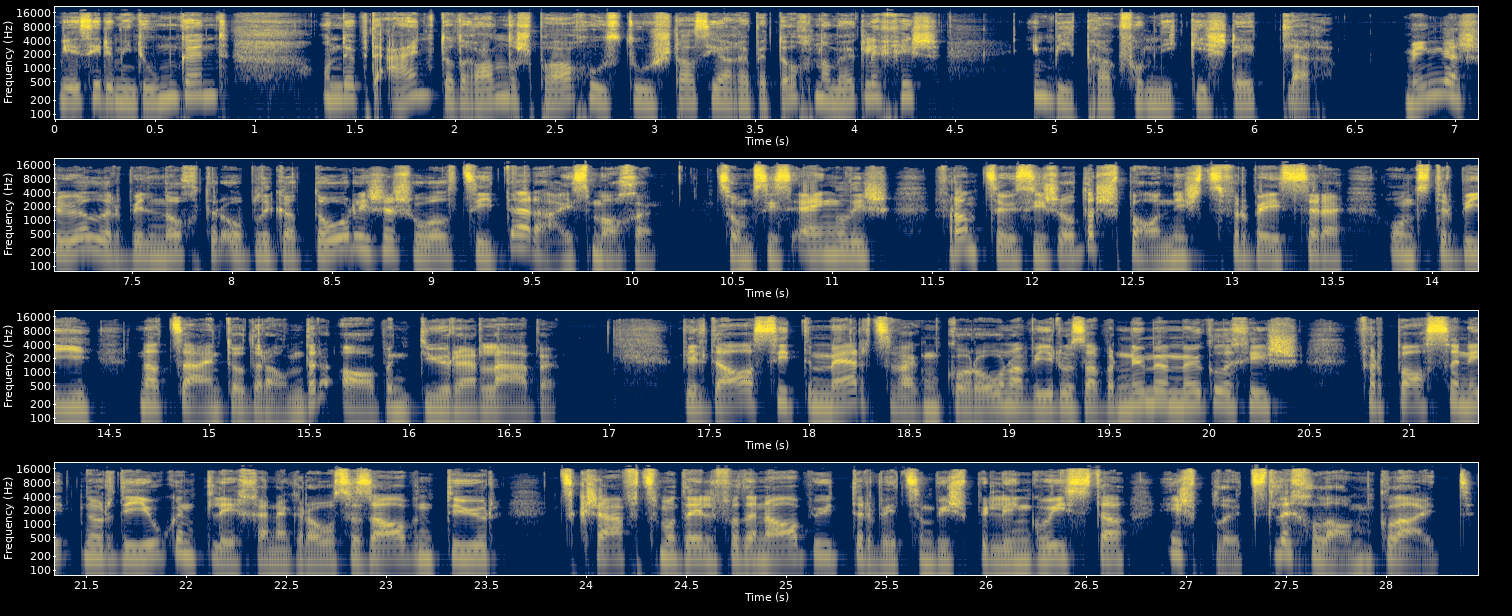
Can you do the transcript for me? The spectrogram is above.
Wie sie damit umgehen und ob der ein oder andere Sprachaustausch das Jahr eben doch noch möglich ist, im Beitrag von Niki Stettler. Menge Schüler will nach der obligatorischen Schulzeit eine Reise machen um sein Englisch, Französisch oder Spanisch zu verbessern und dabei noch das ein oder andere Abenteuer erleben. Weil das seit dem März wegen Coronavirus aber nicht mehr möglich ist, verpassen nicht nur die Jugendlichen ein grosses Abenteuer. Das Geschäftsmodell der Anbieter, wie zum Beispiel Linguista, ist plötzlich lahmgelegt.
